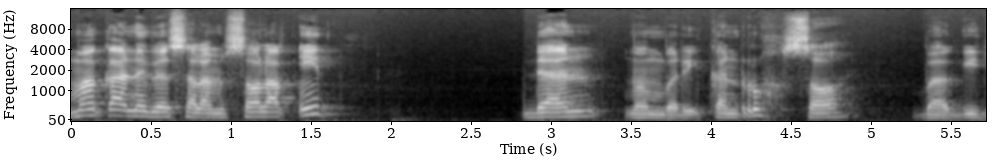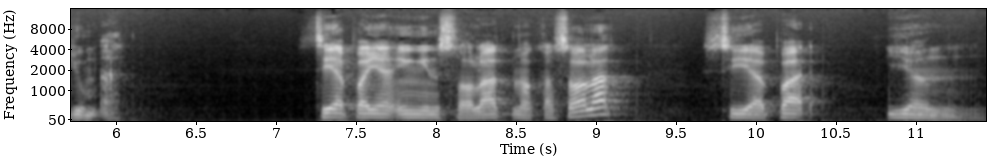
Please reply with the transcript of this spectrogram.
Maka Nabi SAW sholat id dan memberikan ruhsah bagi Jumat. Siapa yang ingin sholat maka sholat. Siapa yang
